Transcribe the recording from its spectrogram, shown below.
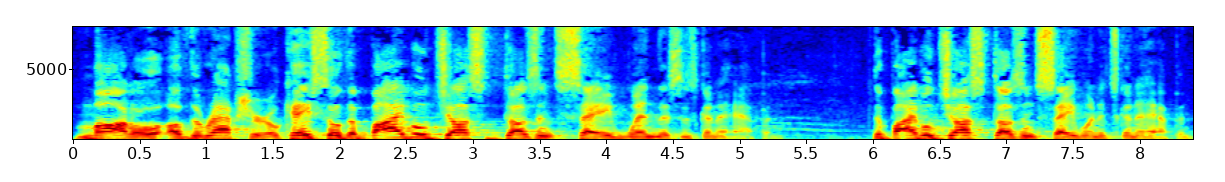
model of the rapture, okay? So the Bible just doesn't say when this is going to happen. The Bible just doesn't say when it's going to happen.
